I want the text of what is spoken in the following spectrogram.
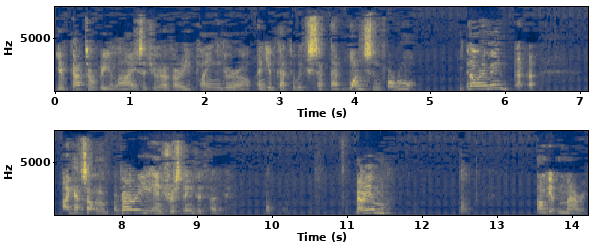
You've got to realize that you're a very plain girl, and you've got to accept that once and for all. You know what I mean? I got something very interesting to tell you. Miriam, I'm getting married.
